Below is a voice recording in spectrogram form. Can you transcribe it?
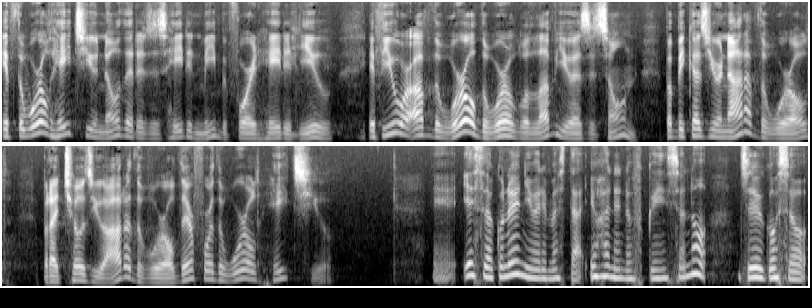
If the world hates you, know that it has hated me before it hated you. If you are of the world, the world will love you as its own. But because you are not of the world, but I chose you out of the world, therefore the world hates you. えーイエスはこのように言われましたヨハネの福音書の15章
